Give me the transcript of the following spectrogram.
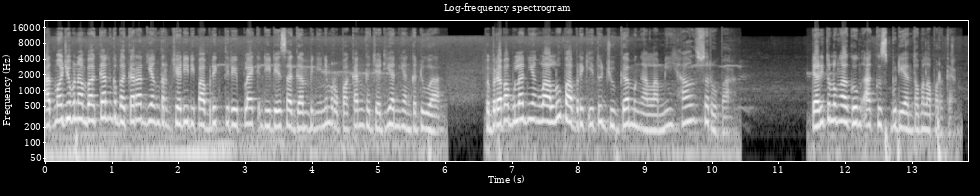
Atmojo menambahkan kebakaran yang terjadi di pabrik triplek di Desa Gamping ini merupakan kejadian yang kedua. Beberapa bulan yang lalu pabrik itu juga mengalami hal serupa. Dari Tulungagung, Agus Budianto melaporkan.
